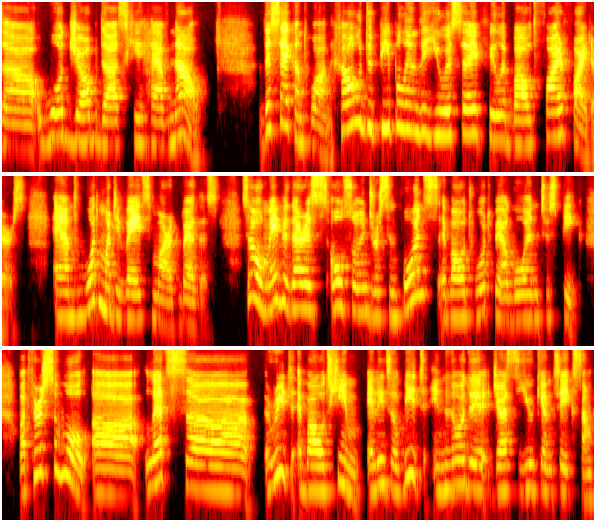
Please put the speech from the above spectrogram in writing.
uh, what job does he have now? The second one, how do people in the USA feel about firefighters and what motivates Mark Bezos? So maybe there is also interesting points about what we are going to speak. But first of all, uh, let's uh, read about him a little bit in order just you can take some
